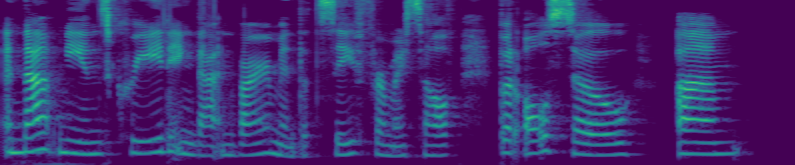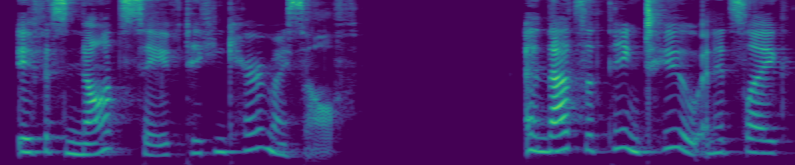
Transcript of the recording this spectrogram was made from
And that means creating that environment that's safe for myself, but also, um, if it's not safe, taking care of myself. And that's the thing, too. And it's like,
